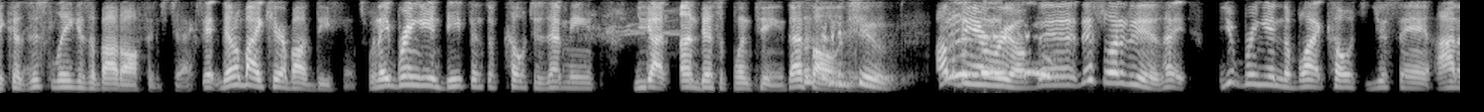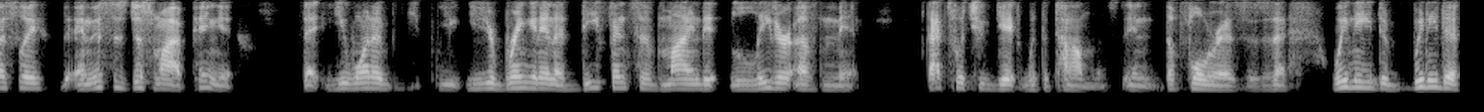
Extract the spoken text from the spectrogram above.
because this league is about offense, Jacks. They, don't nobody care about defense. When they bring in defensive coaches, that means you got undisciplined teams. That's Listen all. It you. I'm Listen being real, you. man. This is what it is. Hey, you bring in the black coach, you're saying honestly, and this is just my opinion, that you want to you, you're bringing in a defensive minded leader of men. That's what you get with the Tomlins and the Flores is that we need to we need to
